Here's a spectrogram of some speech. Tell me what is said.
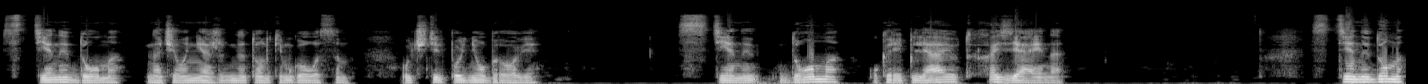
«Стены дома», — начала неожиданно тонким голосом. Учитель поднял брови. «Стены дома укрепляют хозяина». «Стены дома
